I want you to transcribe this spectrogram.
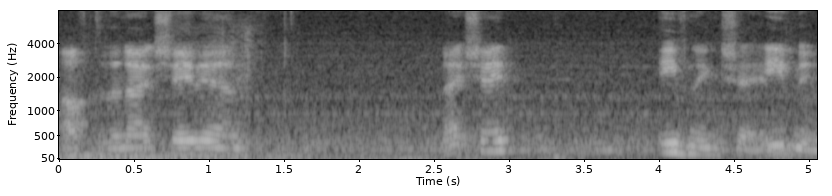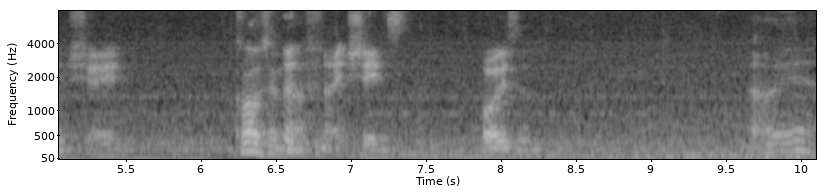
Off to the Nightshade Inn. Nightshade? Evening shade. Evening shade. Close enough. Nightshade's poison. oh yeah.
